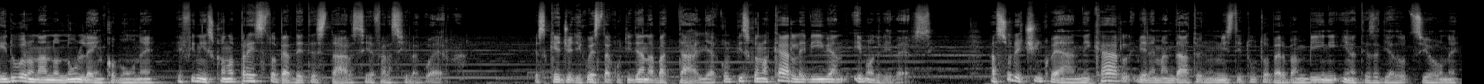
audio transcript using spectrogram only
i due non hanno nulla in comune e finiscono presto per detestarsi e farsi la guerra. Le schegge di questa quotidiana battaglia colpiscono Carl e Vivian in modi diversi. A soli cinque anni Carl viene mandato in un istituto per bambini in attesa di adozione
